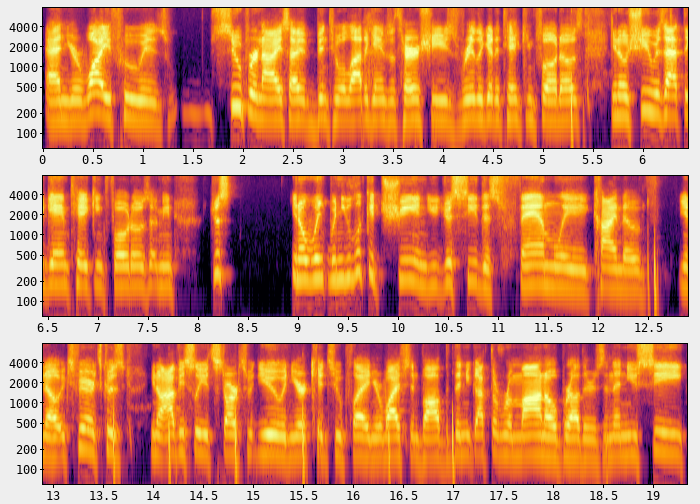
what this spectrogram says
And your wife, who is super nice, I've been to a lot of games with her. She's really good at taking photos. You know, she was at the game taking photos. I mean, just you know when when you look at she and you just see this family kind of you know, experience because you know obviously it starts with you and your kids who play and your wife's involved, but then you got the Romano brothers, and then you see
